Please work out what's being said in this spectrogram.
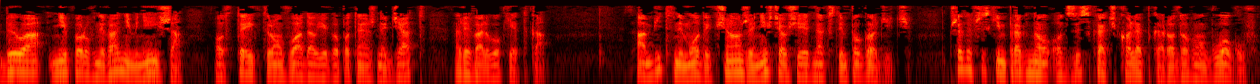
była nieporównywalnie mniejsza od tej, którą władał jego potężny dziad, rywal Łokietka. Ambitny młody książę nie chciał się jednak z tym pogodzić. Przede wszystkim pragnął odzyskać kolebkę rodową Głogów.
